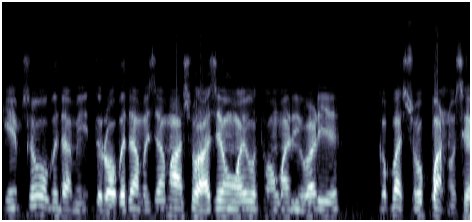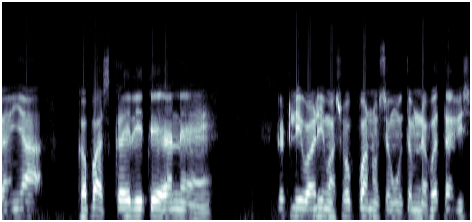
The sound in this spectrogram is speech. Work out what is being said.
કેમ છો બધા મિત્રો? બધા મજામાં છો? આજે હું આવ્યો તો અમારી વાડીએ. કપાસ સોંપવાનો છે અહીંયા. કપાસ કઈ રીતે અને કેટલી વાડીમાં સોંપવાનો છે હું તમને બતાવીશ.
